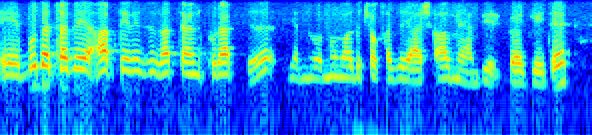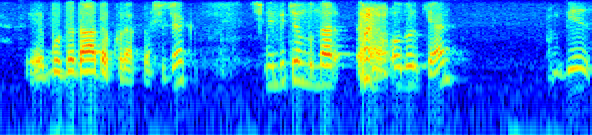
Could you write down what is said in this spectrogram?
E, bu da tabii Akdeniz'i zaten kuraktı. Yani normalde çok fazla yağış almayan bir bölgeydi. E, burada daha da kuraklaşacak. Şimdi bütün bunlar olurken biz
